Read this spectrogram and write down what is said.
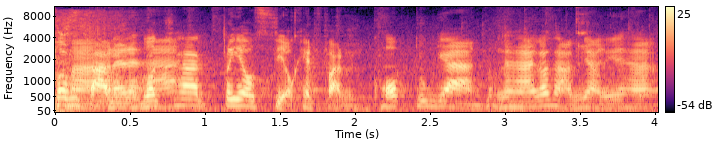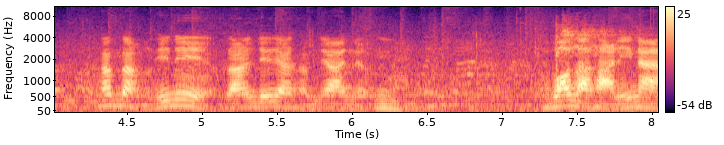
ส้มมาแล้วนะฮะตำรสชาติเปรี้ยวเสียวเข็ดฟัน ครบทุกอย่างนะฮะก็ 3 อย่างนี้นะฮะถ้าสั่งที่นี่ร้านเจ๊แดงสามย่านเนี่ยอืม เฉพาะสาขานี้นะ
